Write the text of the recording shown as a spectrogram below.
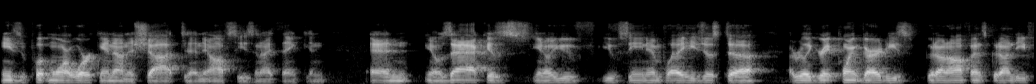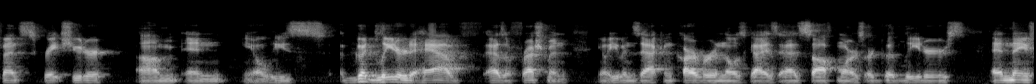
he needs to put more work in on his shot in the off season, I think. And And you know, Zach is you know you've you've seen him play. He's just uh, a really great point guard. He's good on offense, good on defense, great shooter. Um, and you know he's a good leader to have as a freshman. You know even Zach and Carver and those guys as sophomores are good leaders, and they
